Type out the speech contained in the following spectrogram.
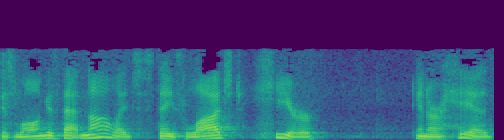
as long as that knowledge stays lodged here in our heads,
